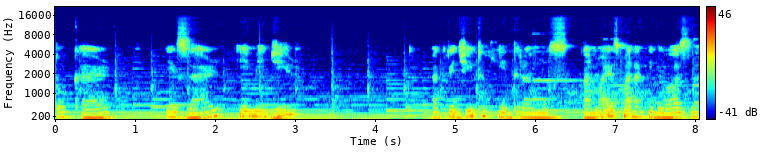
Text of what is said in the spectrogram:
tocar, pesar e medir. Acredito que entramos na mais maravilhosa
